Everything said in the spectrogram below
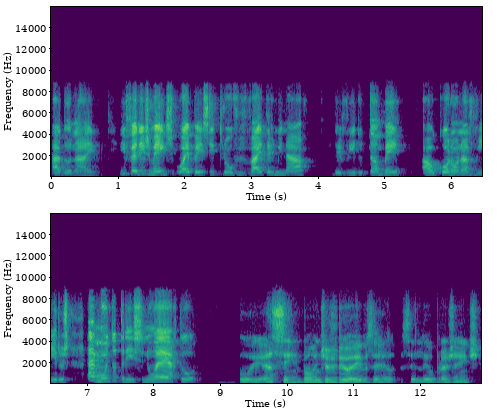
Adonai. Infelizmente, o IPC Trophy vai terminar devido também ao coronavírus. É muito triste, não é, Arthur? Oi, é assim. Bom, a gente viu aí, você, você leu pra gente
